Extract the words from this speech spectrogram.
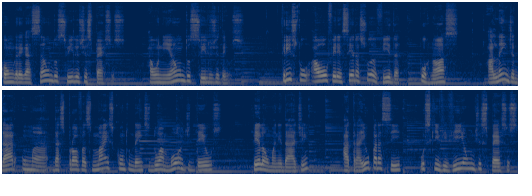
Congregação dos filhos dispersos, a união dos filhos de Deus. Cristo, ao oferecer a sua vida por nós, além de dar uma das provas mais contundentes do amor de Deus pela humanidade, atraiu para si os que viviam dispersos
